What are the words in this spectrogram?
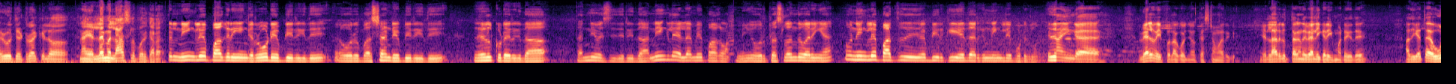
எழுபத்தெட்டு ரூபா கிலோ. நான் எல்லாமே லாஸ்ட்டில் போகுது கடை நீங்களே பார்க்குறீங்க இங்கே ரோடு எப்படி இருக்குது ஒரு பஸ் ஸ்டாண்ட் எப்படி இருக்குது நிழல் கூட இருக்குதா தண்ணி வசதி இருக்குதா நீங்களே எல்லாமே பார்க்கலாம். நீங்கள் ஒரு ப்ரெஸ்லேருந்து வரீங்க நீங்களே பார்த்து எப்படி இருக்குது ஏதா இருக்குன்னு நீங்களே போட்டுக்கலாம். இதுதான் இங்கே வேலை வாய்ப்பு தான் கொஞ்சம் கஷ்டமாக இருக்குது எல்லாருக்கும் தகுந்த வேலை கிடைக்க மாட்டேங்குது. அதுக்கேற்ற ஊ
